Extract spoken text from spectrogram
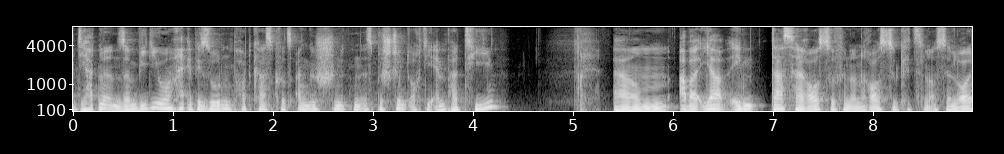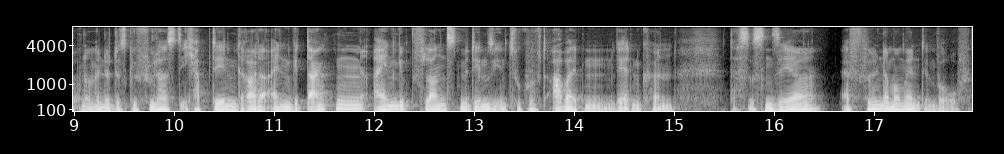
die hatten wir in unserem Video-Episoden-Podcast kurz angeschnitten, ist bestimmt auch die Empathie. Ähm, aber ja, eben das herauszufinden und rauszukitzeln aus den Leuten. Und wenn du das Gefühl hast, ich habe denen gerade einen Gedanken eingepflanzt, mit dem sie in Zukunft arbeiten werden können, das ist ein sehr erfüllender Moment im Beruf.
